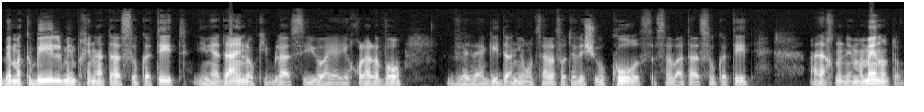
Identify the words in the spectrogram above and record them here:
במקביל מבחינה תעסוקתית אם היא עדיין לא קיבלה סיוע היא יכולה לבוא ולהגיד אני רוצה לעשות איזשהו קורס הסבה תעסוקתית אנחנו נממן אותו.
